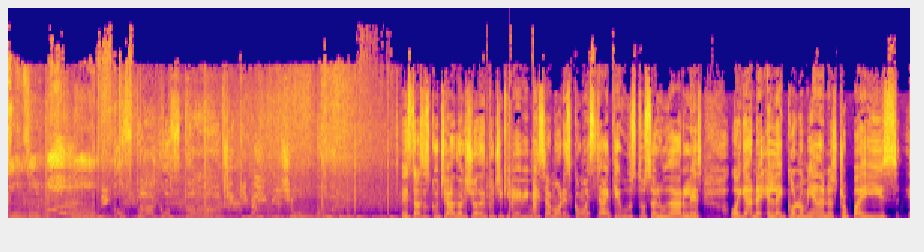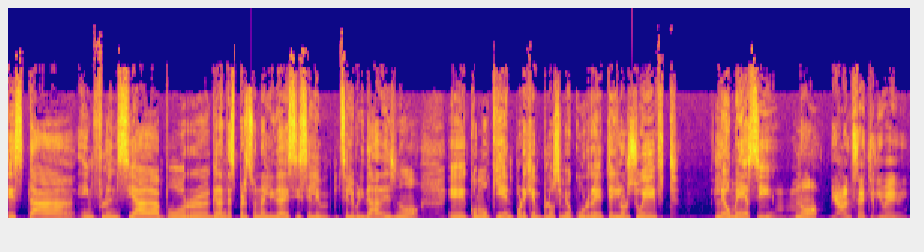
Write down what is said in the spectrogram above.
Chiqui Baby. De costa a costa. Chiqui Baby Show. Estás escuchando el show de tu chiqui baby, mis amores. ¿Cómo están? Qué gusto saludarles. Oigan, la economía de nuestro país está influenciada por grandes personalidades y cele- celebridades, ¿no? Eh, como quién, por ejemplo, se me ocurre Taylor Swift, Leo Messi, ¿no? Beyoncé, Chiqui Baby.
